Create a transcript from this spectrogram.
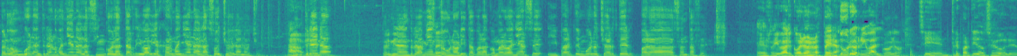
perdón, vuelve a entrenar mañana a las 5 de la tarde y va a viajar mañana a las 8 de la noche. Ah, Entrena, termina el entrenamiento, Sí. una horita para comer, bañarse y parte en vuelo charter para Santa Fe. El rival Colón lo espera. Duro rival. Colón. Sí, en tres partidos 11 goles,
